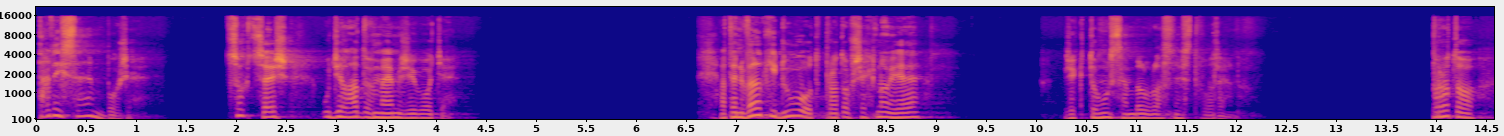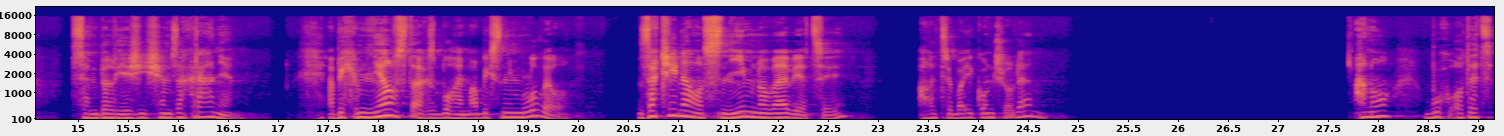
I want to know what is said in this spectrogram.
Tady jsem, Bože. Co chceš udělat v mém životě? A ten velký důvod pro to všechno je, že k tomu jsem byl vlastně stvořen. Proto jsem byl Ježíšem zachráněn. Abych měl vztah s Bohem, abych s ním mluvil. Začínal s ním nové věci, ale třeba i končil den. Ano, Bůh Otec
